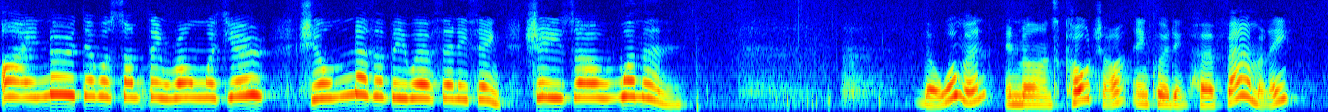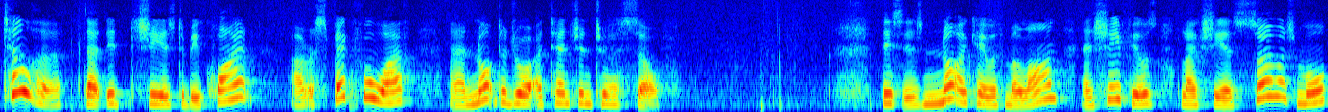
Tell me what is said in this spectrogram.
I knew there was something. She'll never be worth anything. She's a woman. The woman in Mulan's culture, including her family, tell her that it, she is to be quiet, a respectful wife, and not to draw attention to herself. This is not okay with Mulan, and she feels like she is so much more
